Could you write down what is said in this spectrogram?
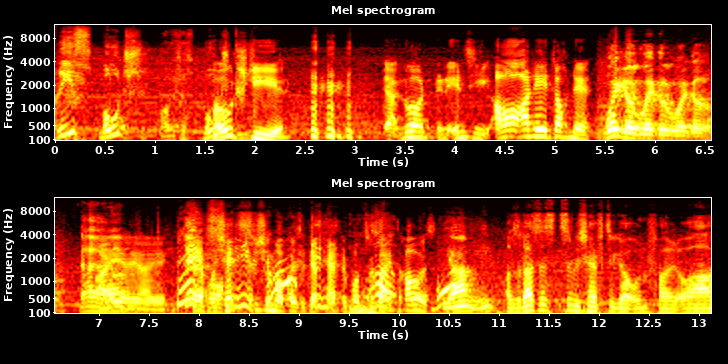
Ries, Moach. Boah, wie das Moach. Mojdi. Der hat nur ein Insi. Oh, oh, nee, doch nicht. Wiggle, wiggle, wiggle. Ja, ja. Eieiei. Der verschätzt sich immer ein bisschen. Der fährt immer zu weit raus. Yummy. Also das ist ein ziemlich heftiger Unfall. Oh.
